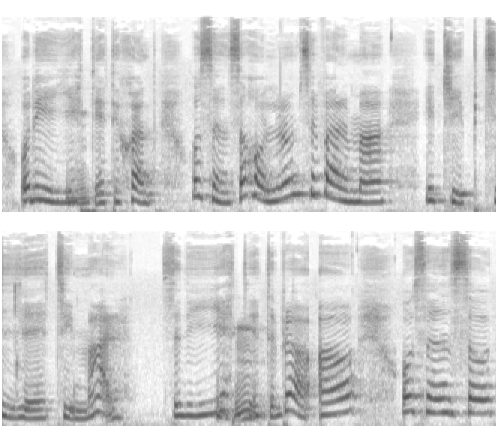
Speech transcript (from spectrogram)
Och det är jätte, mm. jätteskönt. Och sen så håller de sig varma i typ 10 timmar. Så det är jätte, mm. jättebra. Ja. Och sen så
